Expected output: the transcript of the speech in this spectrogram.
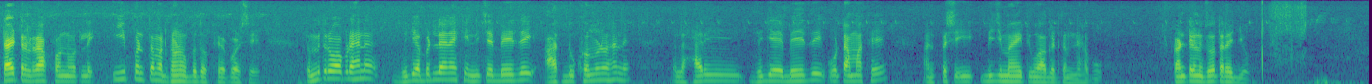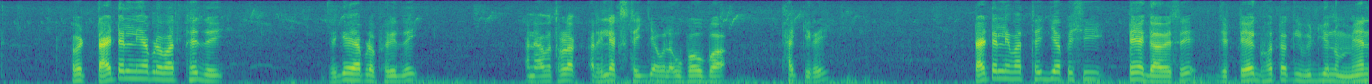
ટાઇટલ રાખવાનું, એટલે એ પણ તમારે ઘણો બધો ફેર પડશે. તો મિત્રો, આપણે હે ને, જગ્યા બદલાઈ નાખી, નીચે બે જઈ, હાથ દુખો મળ્યો છે ને, એટલે સારી જગ્યાએ બે જઈ, ઓટા માથે, અને પછી બીજી માહિતી હું આગળ તમને આપું. કન્ટિન્યુ જોતા રહેજો. હવે ટાઇટલની આપણે વાત થઈ જઈ જગ્યાએ આપણે ફરી જઈ અને હવે થોડાક રિલેક્સ થઈ ગયા, ઓલા ઊભા ઊભા થાકી રહી. ટાઇટલની વાત થઈ ગયા, પછી ટેગ આવે છે. જે ટેગ હતો કે વિડીયોનો મેન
